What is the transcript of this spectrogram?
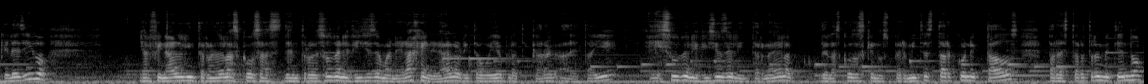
que les digo. Y al final el Internet de las Cosas, dentro de esos beneficios de manera general, ahorita voy a platicar a, detalle, esos beneficios del Internet de, las Cosas que nos permite estar conectados para estar transmitiendo,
